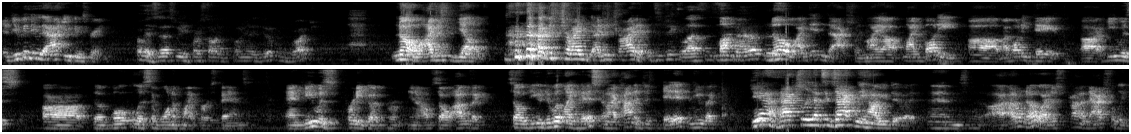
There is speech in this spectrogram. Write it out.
If you can do that, you can scream. Okay, so that's when you first started learning how to do it from The Grudge? No, I just yelled. I just tried. I just tried it. Did you take lessons My- to at this? No, I didn't actually. My uh, my buddy, uh, my buddy Dave, uh, he was uh, the vocalist of one of my first bands, and he was pretty good for you know. So I was like, "So do you do it like this?" And I kind of just did it, and he was like, "Yeah, actually, that's exactly how you do it." And I, I don't know, I just kind of naturally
